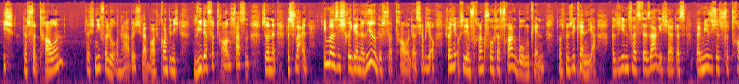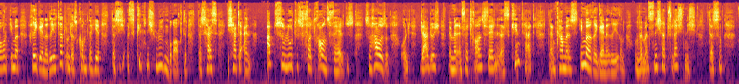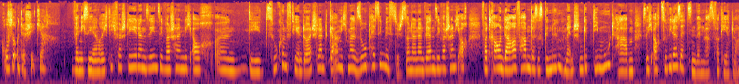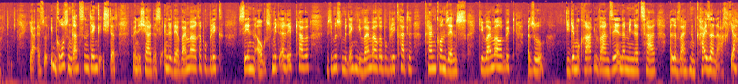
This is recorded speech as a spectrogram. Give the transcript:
ich das Vertrauen das ich nie verloren habe. Ich, konnte nicht wieder Vertrauen fassen, sondern es war ein immer sich regenerierendes Vertrauen. Das habe ich auch, ich weiß nicht, ob Sie den Frankfurter Fragebogen kennen, sonst müssen Sie kennen, ja. Also jedenfalls, da sage ich ja, dass bei mir sich das Vertrauen immer regeneriert hat und das kommt daher, dass ich als Kind nicht lügen brauchte. Das heißt, ich hatte ein absolutes Vertrauensverhältnis zu Hause. Und dadurch, wenn man ein Vertrauensverhältnis als Kind hat, dann kann man es immer regenerieren. Und wenn man es nicht hat, vielleicht nicht. Das ist ein großer Unterschied, ja. Wenn ich Sie dann richtig verstehe, dann sehen Sie wahrscheinlich auch äh, die Zukunft hier in Deutschland gar nicht mal so pessimistisch, sondern dann werden Sie wahrscheinlich auch Vertrauen darauf haben, dass es genügend Menschen gibt, die Mut haben, sich auch zu widersetzen, wenn was verkehrt läuft. Ja, also im Großen und Ganzen denke ich, dass, wenn ich ja das Ende der Weimarer Republik sehenden Auges miterlebt habe, Sie müssen bedenken, die Weimarer Republik hatte keinen Konsens. Die Weimarer Republik, also die Demokraten waren sehr in der Minderzahl, alle weinten dem Kaiser nach, ja.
